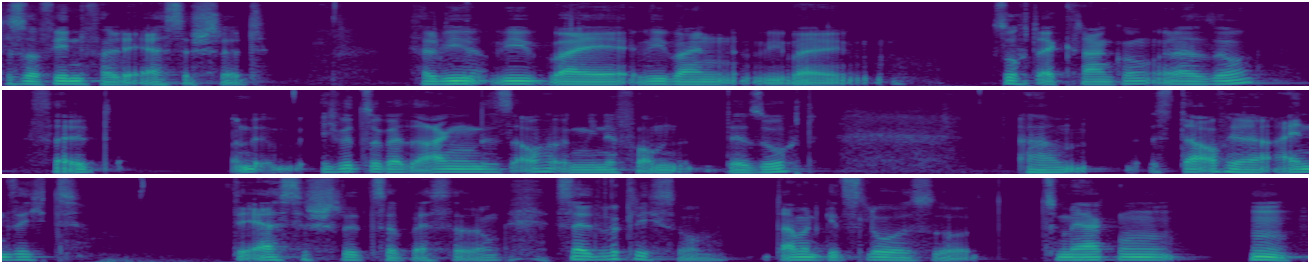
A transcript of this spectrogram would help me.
Das ist auf jeden Fall der erste Schritt. Ist halt wie, ja. wie bei, wie bei, wie bei Suchterkrankung oder so. Ist halt, und ich würde sogar sagen, das ist auch irgendwie eine Form der Sucht. Ähm, ist da auch wieder Einsicht der erste Schritt zur Besserung. Ist halt wirklich so. Damit geht's los, so zu merken, hm,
